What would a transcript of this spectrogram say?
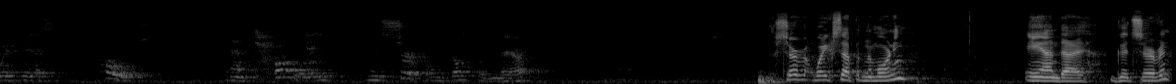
with this host and totally encircled both of them there. The servant wakes up in the morning, and uh, good servant,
